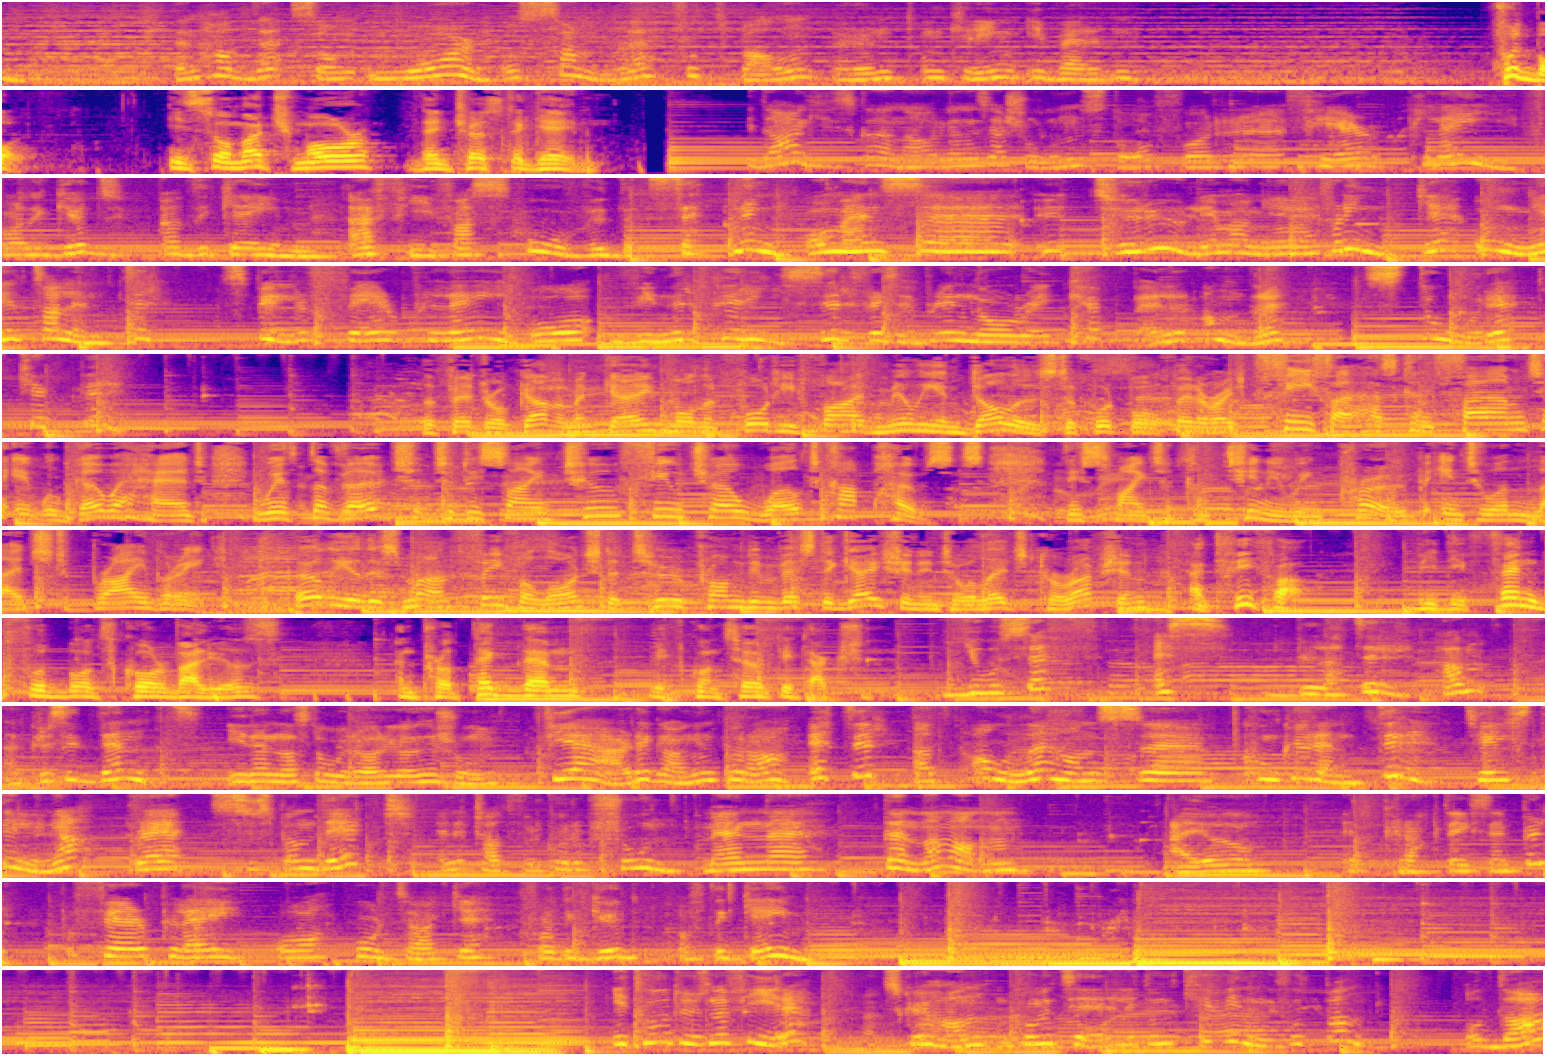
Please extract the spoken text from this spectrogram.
Den hadde som mål å samle fotballen rundt omkring i verden. Football is so much more than just a game. Dag skal denne organisasjonen stå for eh, fair play for the good of the game. Det er Fifas hovedsetning. Og mens eh, utrolig mange flinke, unge talenter spiller fair play og vinner priser, f.eks. i Norway Cup eller andre store cuper, The federal government gave more than $45 million to Football Federation. FIFA has confirmed it will go ahead with the vote to decide two future World Cup hosts, despite a continuing probe into alleged bribery. Earlier this month, FIFA launched a two pronged investigation into alleged corruption. At FIFA, we defend football's core values and protect them with concerted action. Josef S. Blatter. Han president i denne store organisasjonen. Fjerde gangen på rad. Etter at alle hans eh, konkurrenter til stillinga ble suspendert eller tatt for korrupsjon. Men eh, denne mannen er jo et prakteksempel på fair play og ordtaket 'for the good of the game'. I 2004 skulle han kommentere litt om kvinnefotball. Og da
